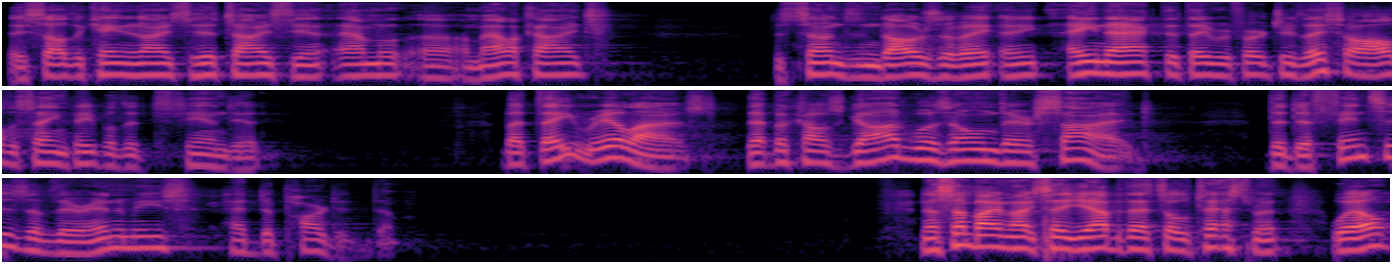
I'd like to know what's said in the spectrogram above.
They saw the Canaanites, the Hittites, the uh, Amalekites, the sons and daughters of Anak that they referred to. They saw all the same people that the ten did. But they realized that because God was on their side, the defenses of their enemies had departed them. Now, somebody might say, yeah, but that's Old Testament. Well,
